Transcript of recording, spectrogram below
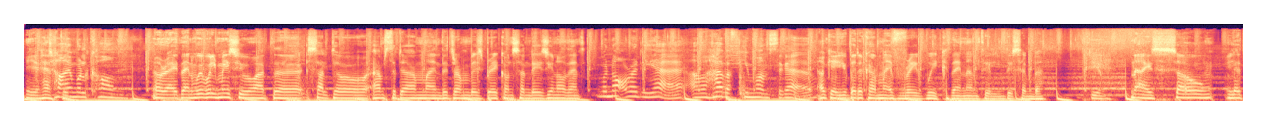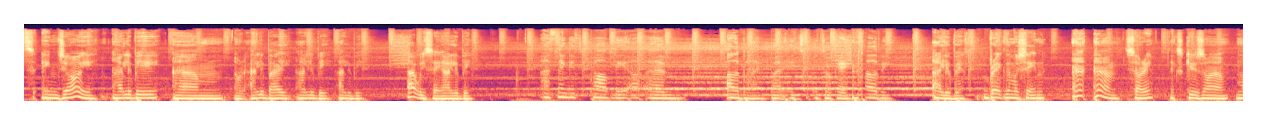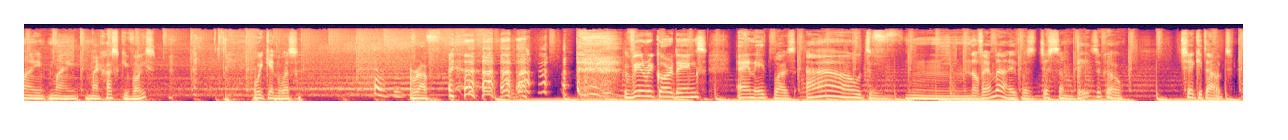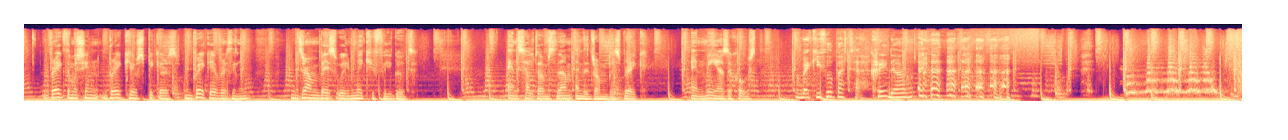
you have to. time will come. All right, then we will miss you at the Salto Amsterdam and the drum and bass break on Sundays. You know that. We're not ready yet. I'll have a few months to go. Okay, you better come every week then until December. Deal. Nice. So let's enjoy Alibi um, or Alibi, Alibi, Alibi. I will say Alibi. I think it's probably uh, um, alibi, but it's it's okay. Alibi. Alibi. Break the machine. Sorry, excuse uh, my my my husky voice. Weekend was rough. V recordings, and it was out mm, November. It was just some days ago. Check it out. Break the machine. Break your speakers. Break everything. Drum bass will make you feel good. And Salto Amsterdam and the drum bass break, and me as a host. Will make you feel better. Credo.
